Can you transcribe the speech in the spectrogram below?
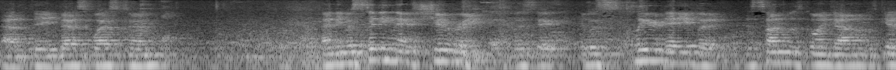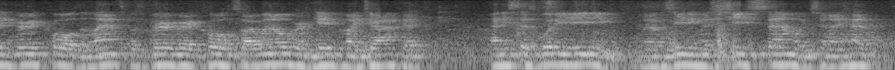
at the Best Western. And he was sitting there shivering. It was, a, it was clear day, but the sun was going down. It was getting very cold, and Lance was very, very cold. So I went over and gave him my jacket. And he says, what are you eating? And I was eating this cheese sandwich, and I had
